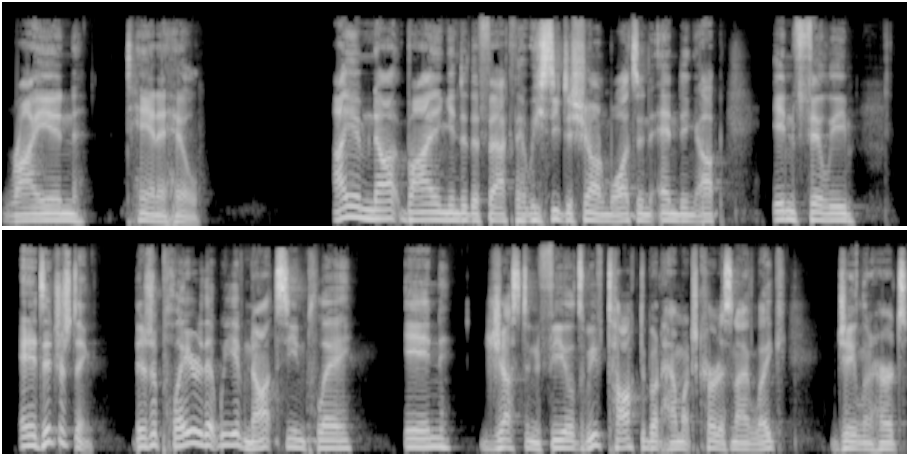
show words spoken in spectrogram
Ryan Tannehill. I am not buying into the fact that we see Deshaun Watson ending up in Philly. And it's interesting. There's a player that we have not seen play in Justin Fields. We've talked about how much Curtis and I like Jalen Hurts.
